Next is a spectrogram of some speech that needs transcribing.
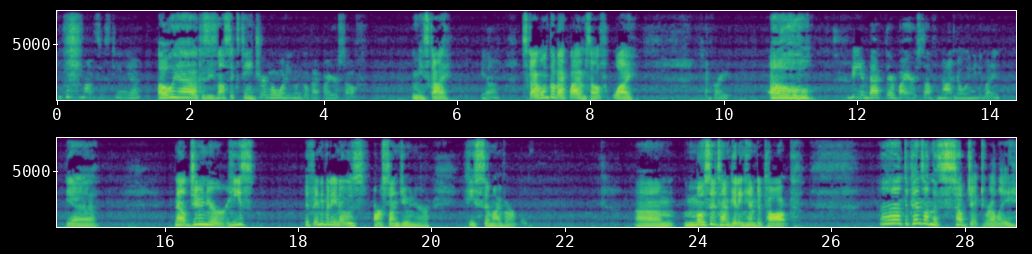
Because not 16 yet. Oh yeah, because he's not 16. Germa won't even go back by herself. I mean Sky. Yeah. Sky won't go back by himself. Why? Afraid. Oh. Being back there by herself, not knowing anybody. Yeah. Now, Junior, he's, if anybody knows our son Junior, he's semi verbal. Um, most of the time, getting him to talk uh, depends on the subject, really.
